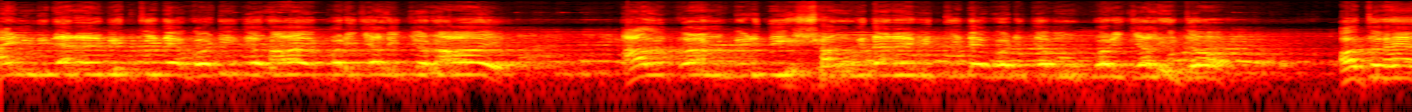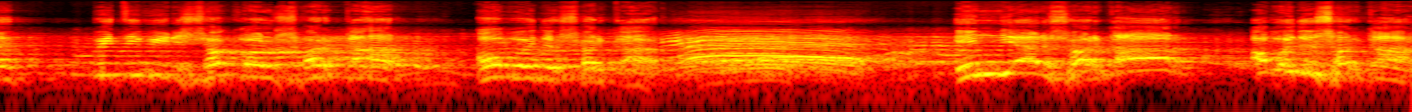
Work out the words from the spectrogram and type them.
আইন বিধানের ভিত্তিতে গঠিত নয়, পরিচালিত নয়, আল কোরআন বিরোধী সংবিধানের ভিত্তিতে গঠিত এবং পরিচালিত, অতএব পৃথিবীর সকল সরকার অবৈধ সরকার। ইন্ডিয়ার সরকার অবৈধ সরকার,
